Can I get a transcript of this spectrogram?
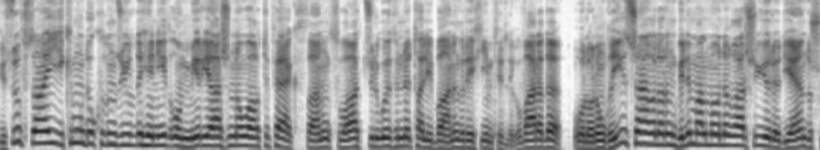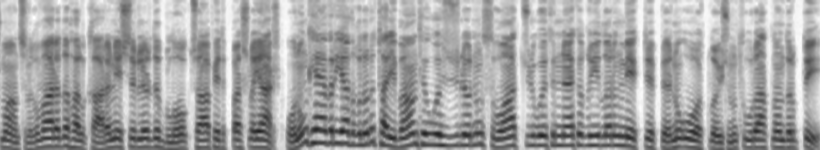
Ýusufzai iki müň dokuzynjy ýylda heniz on bir ýaşynda wagty Pakistanyň Swat jülgesinde Talybanyň rehimsizligi barada, Olaryň gyz çagalaryň bilim almagyna garşy ýöredýän duşmançylygy barada halkara neşirlerde blog çap edip başlaýar. Onuň käbir ýazgylary Talyban söweşijileriniň Swat jülgesindäki gyzlaryň mekdeplerini otlaýşyny suratlandyrypdy.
